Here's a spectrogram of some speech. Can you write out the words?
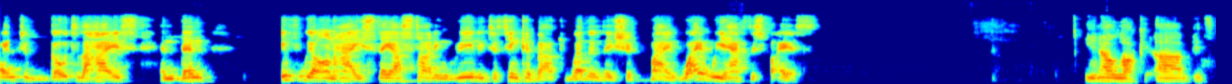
trying to go to the highs, and then if we are on highs, they are starting really to think about whether they should buy. Why we have this bias? You know, look, um, it's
